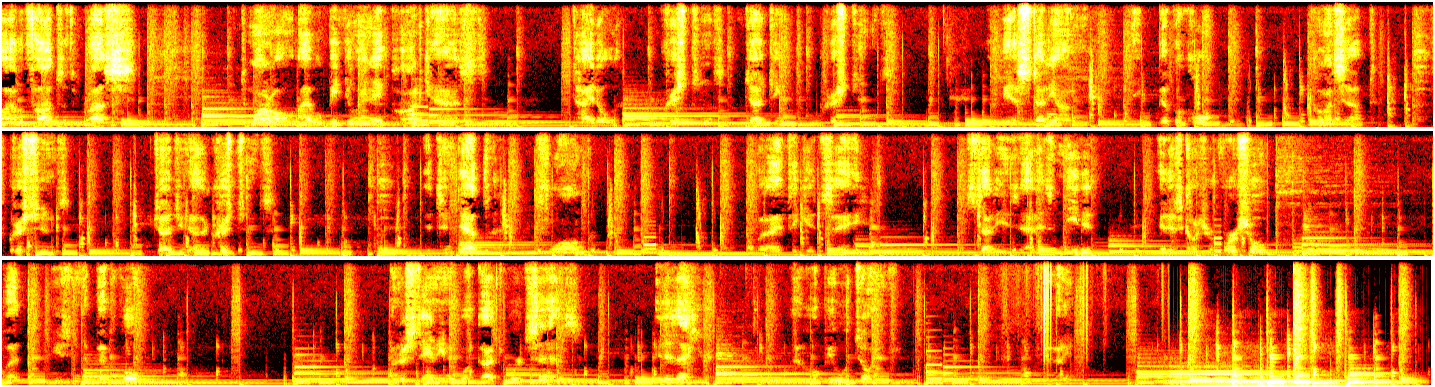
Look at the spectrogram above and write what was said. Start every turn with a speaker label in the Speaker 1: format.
Speaker 1: Bible Thoughts with Russ. Tomorrow I will be doing a podcast titled Christians Judging Christians. It will be a study on the biblical concept of Christians judging other Christians. It's in depth, it's long, but I think it's a study that is needed. It is controversial, but using the biblical understanding of what God's Word says, it is accurate. I hope you will join me.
